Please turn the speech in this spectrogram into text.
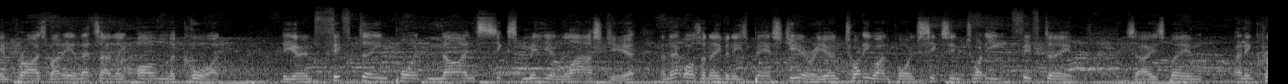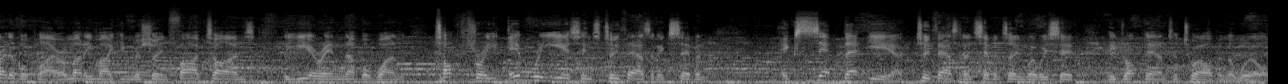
in prize money, and that's only on the court. He earned 15.96 million last year, and that wasn't even his best year. He earned 21.6 in 2015. So he's been an incredible player, a money-making machine. Five times the year-end number one, top three every year since 2007 except that year, 2017, where we said he dropped down to 12 in the world.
